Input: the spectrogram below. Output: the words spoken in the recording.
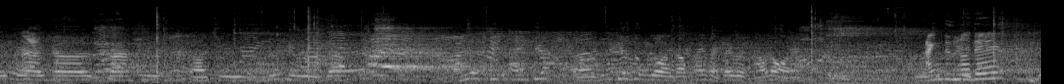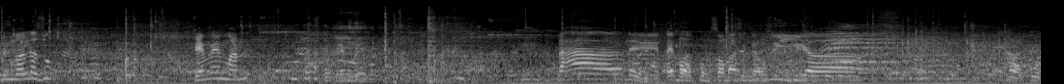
Ok anh ờ, Giang Thị, ờ, chị Vũ Thị Giang. Vũ Thị Anh Thiết, ờ, Vũ Thiết dụng rồi, Ngọc anh phải tay vợt áo đỏ này. anh đừng nói thế. Đừng nói là dụng. Kém may mắn đã để tay bỏ cùng sau ba trận đấu duy uh, bỏ cuộc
